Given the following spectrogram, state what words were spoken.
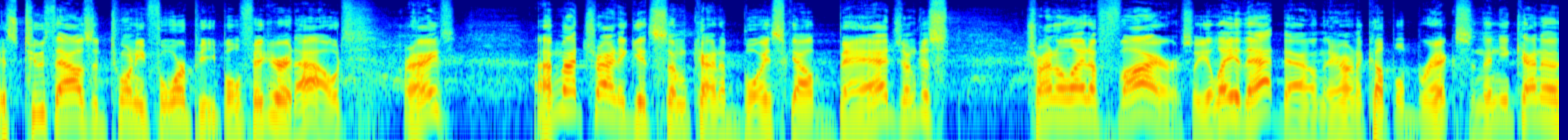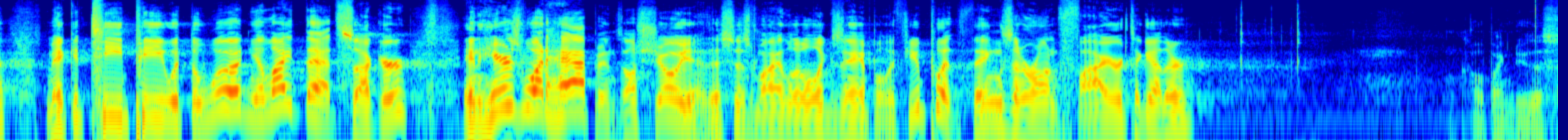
It's 2024, people. Figure it out, right? I'm not trying to get some kind of Boy Scout badge. I'm just trying to light a fire. So you lay that down there on a couple bricks, and then you kind of make a TP with the wood, and you light that sucker. And here's what happens. I'll show you. This is my little example. If you put things that are on fire together, hope I can do this,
